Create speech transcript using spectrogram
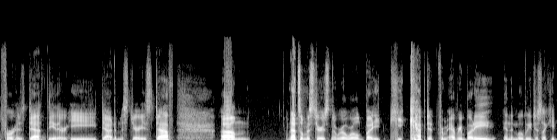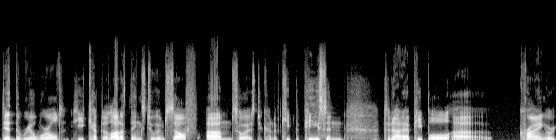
for his death either. He died a mysterious death. Um, not so mysterious in the real world, but he, he kept it from everybody in the movie, just like he did the real world. He kept a lot of things to himself, um, so as to kind of keep the peace and to not have people uh, crying or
